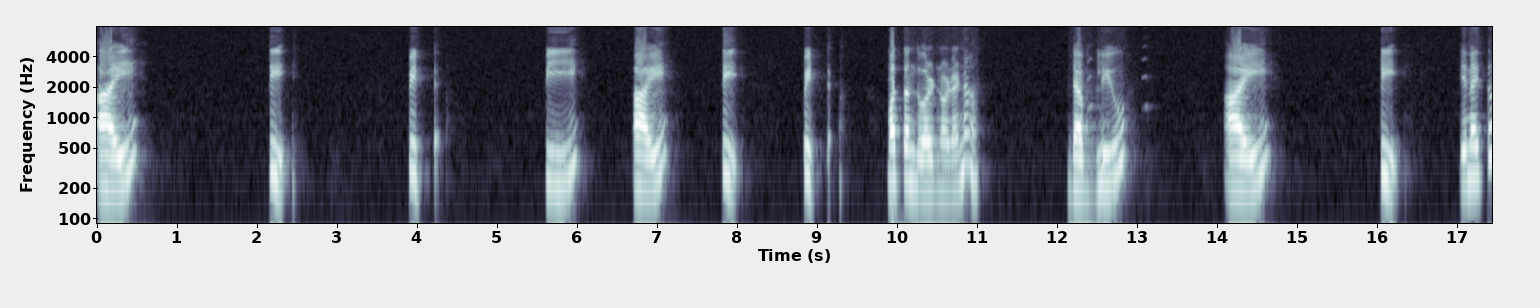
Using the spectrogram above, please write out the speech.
I, T. Pit. P, I, T. Pit. ಮತ್ತೊಂದು ವರ್ಡ್ ನೋಡೋಣ. W, I, T. ಏನಾಯಿತು?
